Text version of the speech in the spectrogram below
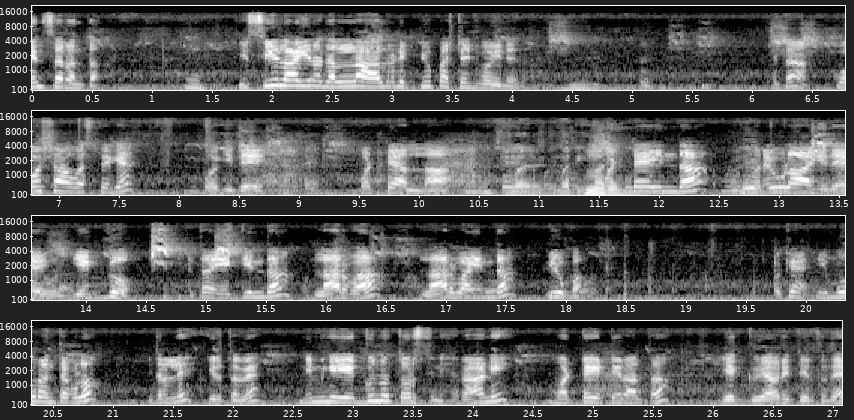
ಏನ್ ಸರ್ ಅಂತ? ಈ ಸೀಲ್ ಆಗಿರೋದೆಲ್ಲ ಆಲ್ರೆಡಿ ಪ್ಯೂಪ ಸ್ಟೇಜ್ಗೆ ಹೋಗಿದೆ ಅದು ಆಯ್ತಾ? ಕೋಶಾವಸ್ಥೆಗೆ ಹೋಗಿದೆ. ಮೊಟ್ಟೆ ಅಲ್ಲ. ಮೊಟ್ಟೆಯಿಂದ ಮರಿಹುಳ ಆಗಿದೆ. ಎಗ್ಗು. ಆಯ್ತಾ? ಎಗ್ಗಿಂದ ಲಾರ್ವಾ ಲಾರ್ವಾ ಇಂದ ಪ್ಯೂಪ. ಓಕೆ ಈ ಮೂರು ಹಂತಗಳು ಇದರಲ್ಲಿ ಇರ್ತವೆ ನಿಮಗೆ ಎಗ್ಗನ್ನು ತೋರಿಸ್ತೀನಿ. ರಾಣಿ ಮೊಟ್ಟೆ ಇಟ್ಟಿರೋಂಥ ಎಗ್ ಯಾವ ರೀತಿ ಇರ್ತದೆ?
